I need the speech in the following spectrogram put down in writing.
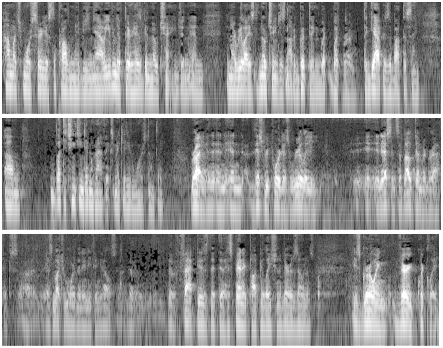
how much more serious the problem may be now, even if there has been no change. And, and, and I realize no change is not a good thing, but, but right. the gap is about the same. Um, but the changing demographics make it even worse, don't they? Right, and, and, and this report is really, in essence, about demographics uh, as much or more than anything else. The, the fact is that the Hispanic population of Arizona is growing very quickly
